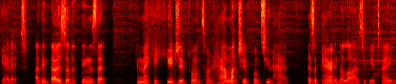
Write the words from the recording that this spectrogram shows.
get it. I think those are the things that can make a huge influence on how much influence you have as a parent in the lives of your team.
